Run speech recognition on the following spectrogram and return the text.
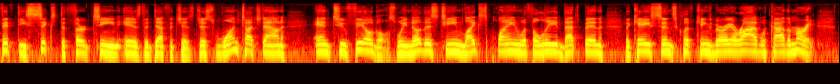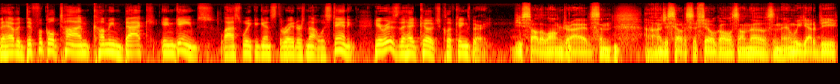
56 to 13 is the deficit. Just one touchdown and two field goals. We know this team likes playing with the lead. That's been the case since Cliff Kingsbury arrived with Kyler Murray. They have a difficult time coming back in games. Last week against the Raiders notwithstanding. Here is the head coach, Cliff Kingsbury. You saw the long drives and uh, just held us to field goals on those. And, and we got to be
